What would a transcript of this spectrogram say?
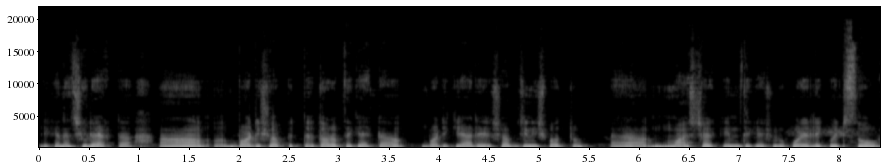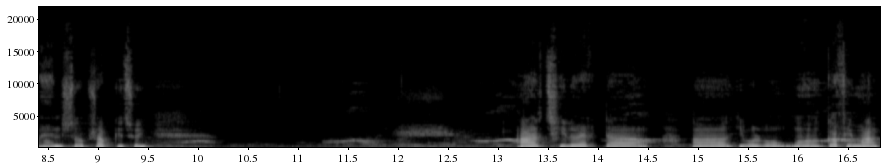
এখানে ছিল একটা বডি শপের তরফ থেকে একটা বডি কেয়ারের সব জিনিসপত্র। ময়েশ্চার ক্রিম থেকে শুরু করে লিকুইড সোপ হ্যান্ড সোপ সব কিছুই আর ছিল একটা কি বলব কফি মাগ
